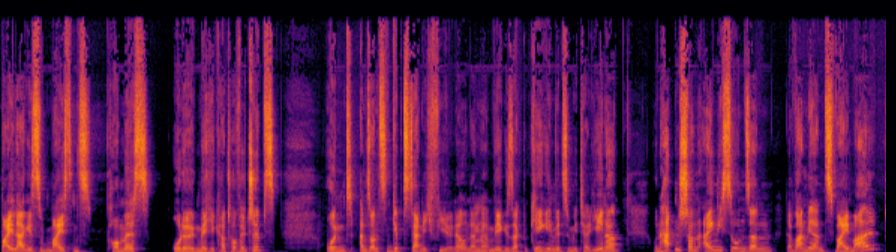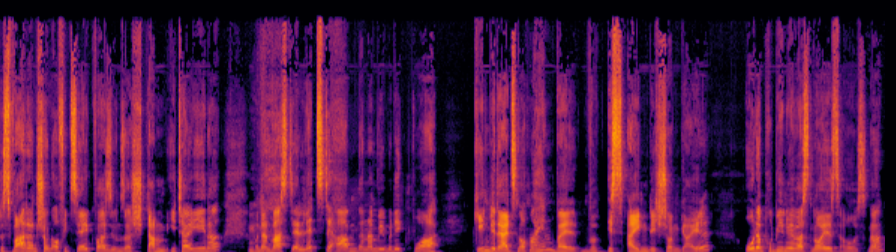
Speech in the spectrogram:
Beilage ist so meistens Pommes oder irgendwelche Kartoffelchips. Und ansonsten gibt es da nicht viel. Ne? Und dann mhm. haben wir gesagt, okay, gehen wir zum Italiener und hatten schon eigentlich so unseren, da waren wir dann zweimal, das war dann schon offiziell quasi unser Stamm-Italiener. Mhm. Und dann war es der letzte Abend, dann haben wir überlegt, boah, gehen wir da jetzt nochmal hin, weil ist eigentlich schon geil. Oder probieren wir was Neues aus, ne?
